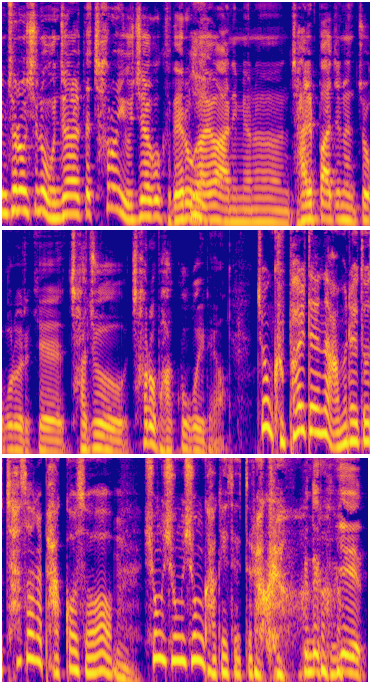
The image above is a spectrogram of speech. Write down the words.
김천홍 씨는 운전할 때 차로 유지하고 그대로 예. 가요? 아니면은 잘 빠지는 쪽으로 이렇게 자주 차로 바꾸고 이래요? 좀 급할 때는 아무래도 차선을 바꿔서 음. 슝슝슝 가게 되더라고요. 근데 그게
